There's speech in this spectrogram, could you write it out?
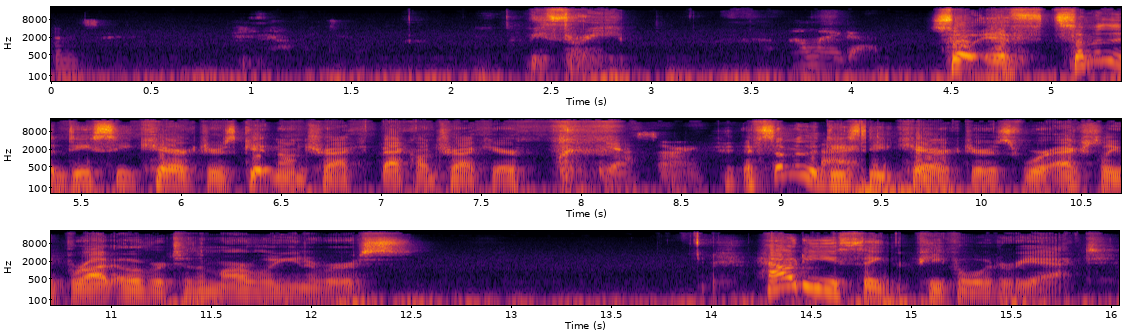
I'm excited. Me three. Oh my god. So if some of the DC characters getting on track, back on track here, Yeah, sorry. if some of the Sorry. DC characters were actually brought over to the Marvel universe, how do you think people would react?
